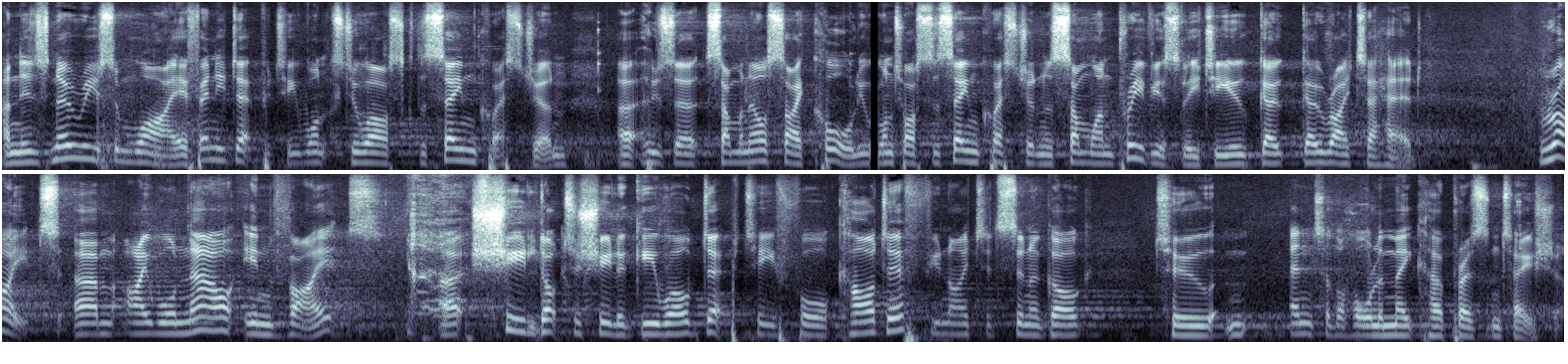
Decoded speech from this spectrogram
and there's no reason why, if any deputy wants to ask the same question, uh, who's uh, someone else I call, you want to ask the same question as someone previously to you, go, go right ahead. Right, um, I will now invite uh, Dr. Sheila Gewolb, Deputy for Cardiff United Synagogue, to enter the hall and make her presentation.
